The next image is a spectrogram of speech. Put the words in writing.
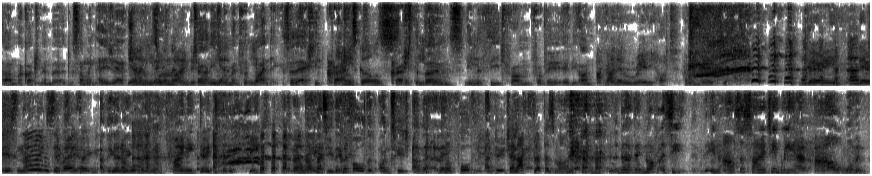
um, I can't remember. It was somewhere in Asia. Yeah, Chinese they- foot women, binding. Chinese Yeah, women foot yeah. binding. So they actually crushed Chinese girls, crushed the feet are- bones in the feet from from very early on. I find that really hot. I mean, there's just very, there is nothing That's sexier amazing. I think than a woman with tiny, dainty little feet. They're not Not like- dainty. they could- folded onto each other. They folded under each other. They're like flippers, Marc. No, they're not. See, in our society, we have our woman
